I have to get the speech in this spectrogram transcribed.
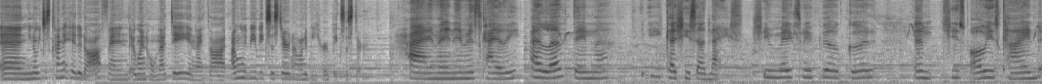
and you know we just kind of hit it off and I went home that day and I thought I'm going to be a big sister and I want to be her big sister. Hi, my name is Kiley. I love Dana because she's so nice. She makes me feel good and she's always kind.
